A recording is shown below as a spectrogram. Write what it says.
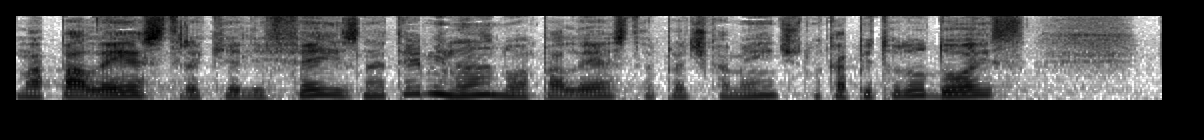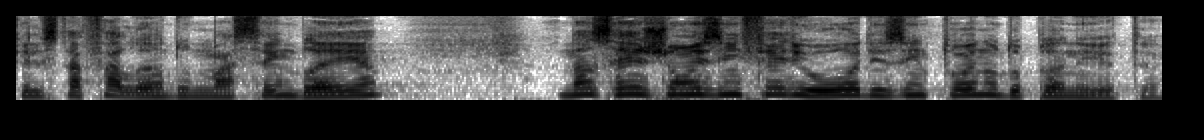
uma palestra que ele fez, né? terminando uma palestra praticamente, no capítulo 2, que ele está falando numa assembleia nas regiões inferiores em torno do planeta,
